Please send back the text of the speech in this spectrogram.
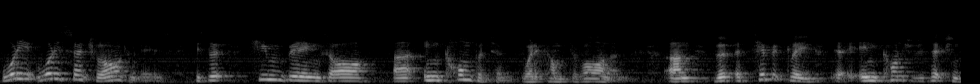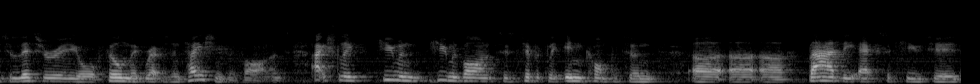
What, he, what his central argument is, is that human beings are uh, incompetent when it comes to violence. Um, that is typically, uh, in contradiction to literary or filmic representations of violence, actually human, human violence is typically incompetent, uh, uh, uh, badly executed,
